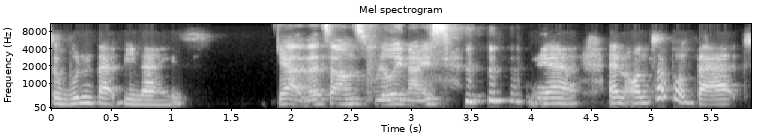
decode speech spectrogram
So wouldn't that be nice? Yeah, that sounds really nice. yeah. And on top of that,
